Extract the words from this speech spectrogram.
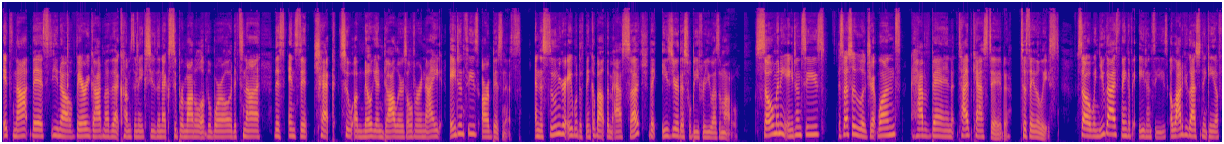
It's not this, you know, fairy godmother that comes and makes you the next supermodel of the world. It's not this instant check to a million dollars overnight. Agencies are a business. And the sooner you're able to think about them as such, the easier this will be for you as a model. So many agencies, especially the legit ones, have been typecasted, to say the least. So when you guys think of agencies, a lot of you guys are thinking of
